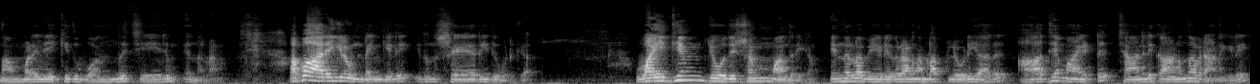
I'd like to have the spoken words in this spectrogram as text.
നമ്മളിലേക്ക് ഇത് വന്നു ചേരും എന്നുള്ളതാണ്. അപ്പോൾ ആരെങ്കിലും ഉണ്ടെങ്കിൽ ഇതൊന്ന് ഷെയർ ചെയ്ത് കൊടുക്കുക. വൈദ്യം ജ്യോതിഷം മാന്ത്രികം എന്നുള്ള വീഡിയോകളാണ് നമ്മൾ അപ്ലോഡ് ചെയ്യാറ്. ആദ്യമായിട്ട് ചാനൽ കാണുന്നവരാണെങ്കിൽ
